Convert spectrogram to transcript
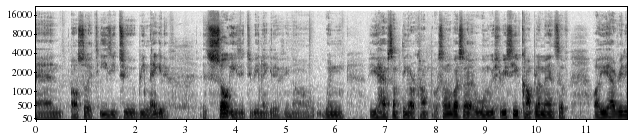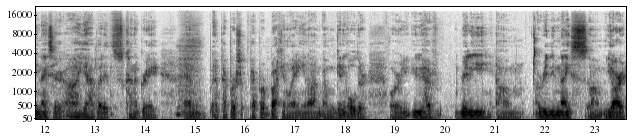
And also, it's easy to be negative. It's so easy to be negative. You know, when you have something or comp- some of us are when we receive compliments of well you have really nice hair oh yeah but it's kind of gray and, and pepper pepper black and white you know I'm, I'm getting older or you have really um, a really nice um, yard.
